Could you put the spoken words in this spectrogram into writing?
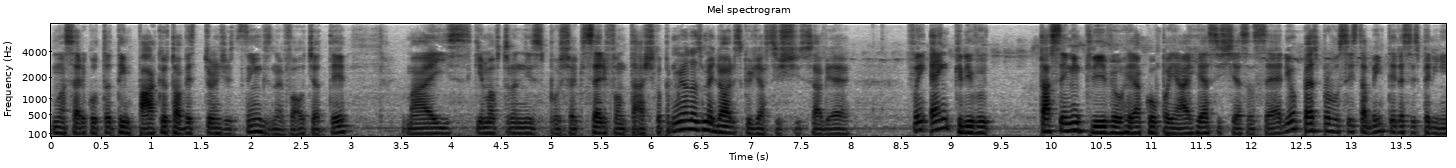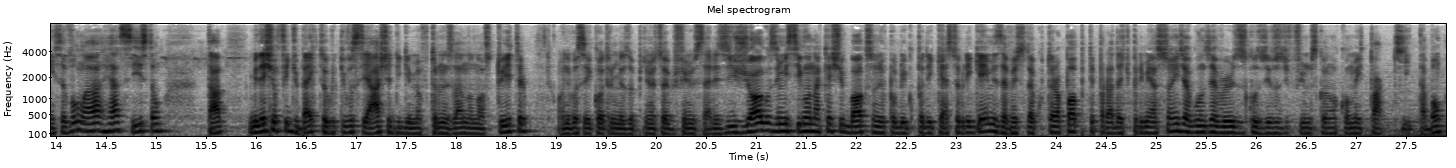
uma série com tanto impacto, talvez Stranger Things, né, volte a ter. Mas Game of Thrones, poxa, que série fantástica. Pra mim é uma das melhores que eu já assisti, sabe? É, foi, é incrível. Tá sendo incrível reacompanhar e reassistir essa série. Eu peço para vocês também terem essa experiência. Vão lá, reassistam tá? Me deixe um feedback sobre o que você acha de Game of Thrones lá no nosso Twitter, onde você encontra minhas opiniões sobre filmes, séries e jogos. E me sigam na Cashbox, onde eu publico podcast sobre games, eventos da cultura pop, temporada de premiações e alguns reviews exclusivos de filmes que eu não comento aqui, tá bom?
